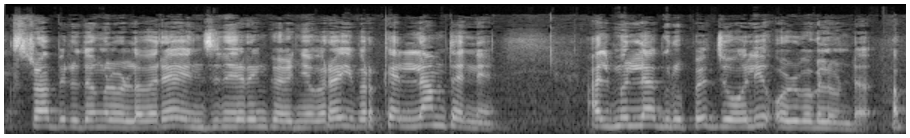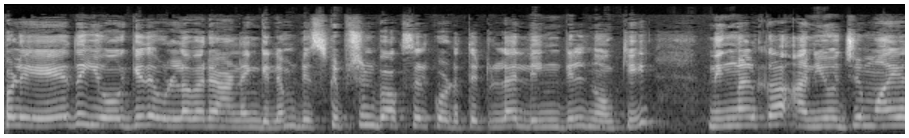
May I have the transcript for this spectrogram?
എക്സ്ട്രാ ബിരുദങ്ങളുള്ളവർ എഞ്ചിനീയറിംഗ് കഴിഞ്ഞവർ ഇവർക്കെല്ലാം തന്നെ അൽമുല്ല ഗ്രൂപ്പിൽ ജോലി ഒഴിവുകളുണ്ട്. അപ്പോൾ ഏത് യോഗ്യത ഉള്ളവരാണെങ്കിലും ഡിസ്ക്രിപ്ഷൻ ബോക്സിൽ കൊടുത്തിട്ടുള്ള ലിങ്കിൽ നോക്കി നിങ്ങൾക്ക് അനുയോജ്യമായ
